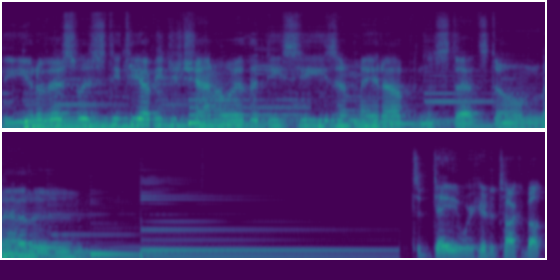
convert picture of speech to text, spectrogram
the Universalist TTRPG channel where the DCs are made up and the stats don't matter. Today we're here to talk about,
